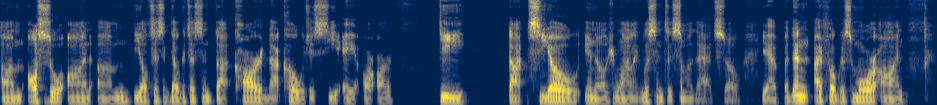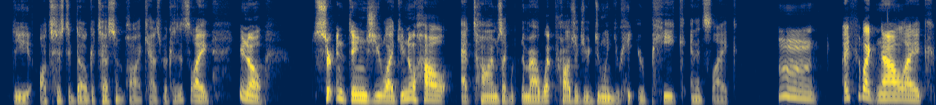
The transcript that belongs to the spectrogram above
Um, also on um, the autisticdelicatessen.carrd.co, which is C A R R D dot co you know if you want to like listen to some of that so yeah but then i focus more on the autistic delicatessen podcast because it's like you know certain things you like you know how at times like no matter what project you're doing you hit your peak and it's like mm, i feel like now like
